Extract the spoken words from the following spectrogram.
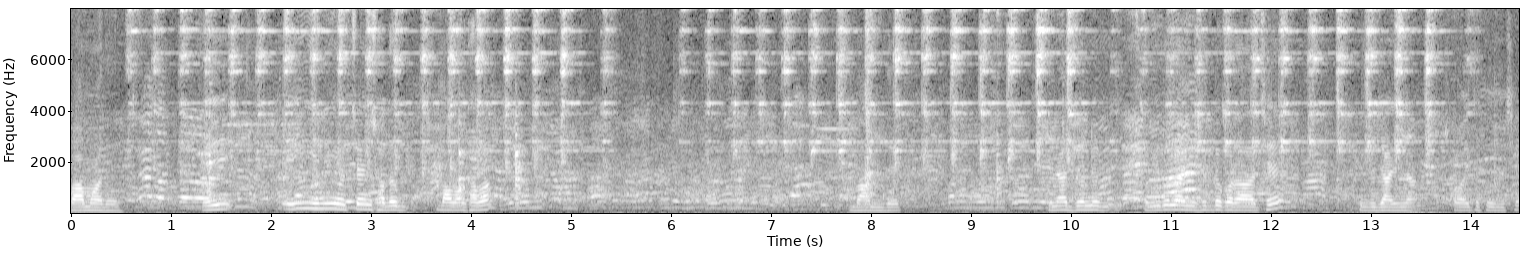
বামাদেব এই এই ইনি হচ্ছেন সদর বাবা খাবা বামদেব এনার জন্য ছবিগুলো নিষিদ্ধ করা আছে, কিন্তু জানি না, সবাই তো তুলছে।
